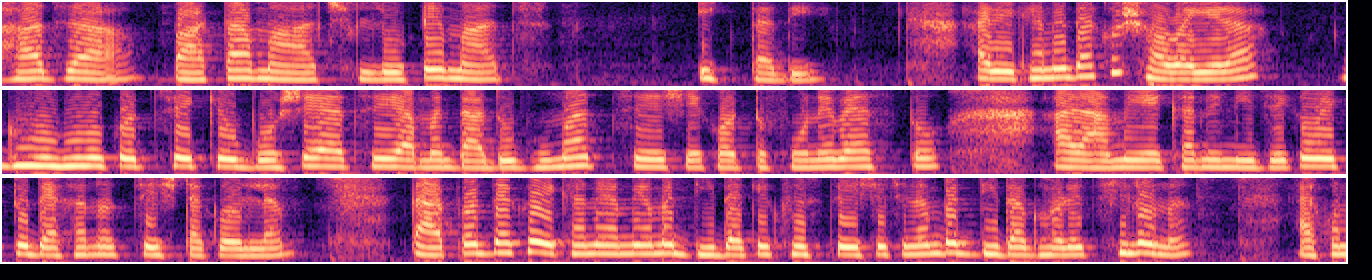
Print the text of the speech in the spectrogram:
ভাজা, বাটা মাছ, লোটে মাছ ইত্যাদি। আর এখানে দেখো সবাই এরা ঘুরু ঘুরু করছে, কেউ বসে আছে, আমার দাদু ঘুমাচ্ছে, শেখর তো ফোনে ব্যস্ত। আর আমি এখানে নিজেকেও একটু দেখানোর চেষ্টা করলাম। তারপর দেখো এখানে আমি আমার দিদাকে খুঁজতে এসেছিলাম বাট দিদা ঘরে ছিল না। এখন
